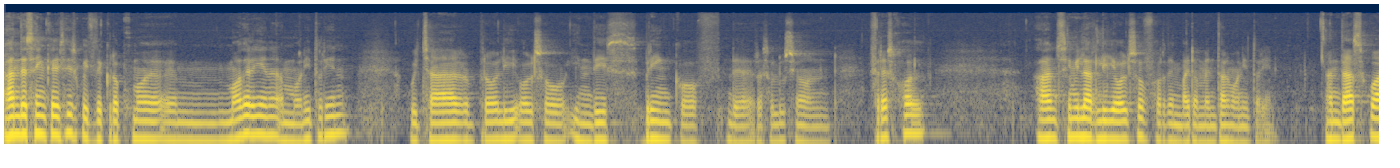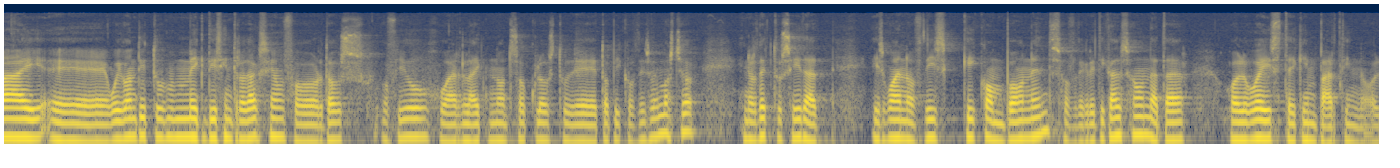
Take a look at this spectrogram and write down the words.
And the same cases with the crop mo um, modeling and monitoring which are probably also in this brink of the resolution threshold, and similarly also for the environmental monitoring. And that's why uh, we wanted to make this introduction for those of you who are like not so close to the topic of the soil moisture, in order to see that it's one of these key components of the critical zone that are always taking part in all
